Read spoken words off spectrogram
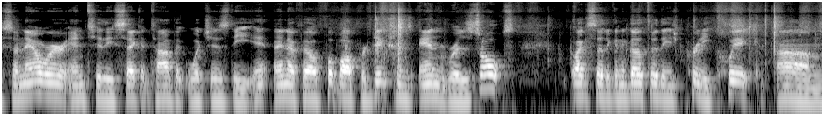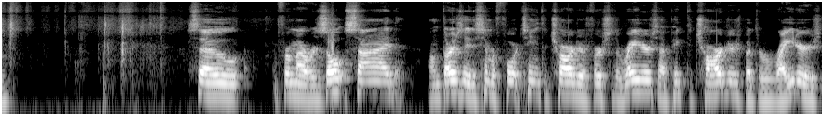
So now we're into the second topic, which is the NFL football predictions and results. Like I said, I'm going to go through these pretty quick. Um, So for my results side, on Thursday, December 14th, the Chargers versus the Raiders. I picked the Chargers, but the Raiders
